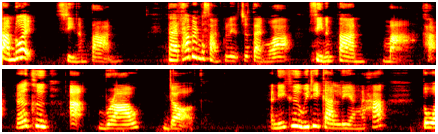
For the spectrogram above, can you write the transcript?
ตามด้วยสีน้ำตาล แต่ถ้าเป็นภาษาอังกฤษจะแต่งว่า สีน้ำตาลหมาค่ะนั่นก็คือ a brown dog อันนี้คือวิธีการเรียงนะคะ ตัว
